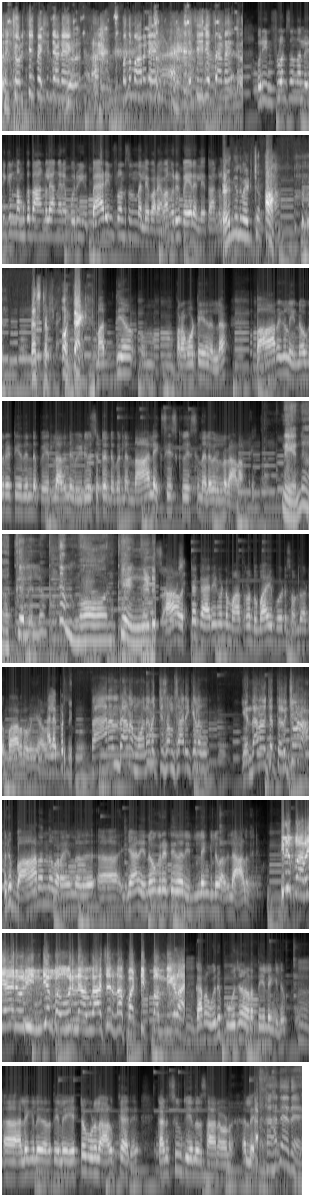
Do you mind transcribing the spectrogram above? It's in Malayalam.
ഒരു ചൊറിച്ചിൽ പേഷ്യന്റ് ആണ് ഒന്ന് മാറണേ. സീരിയസ് ആണ് ഒരു ഇൻഫ്ലുവൻസ് എന്നല്ല ഒരിക്കലും നമുക്ക് താങ്കളെ അങ്ങനെ ഒരു ബാഡ് ഇൻഫ്ലുവൻസ് എന്നല്ലേ പറയാം. അങ്ങനെ ഒരു പേരല്ലേ താങ്കൾ മദ്യം പ്രൊമോട്ട് ചെയ്യുന്നല്ല ബാറുകൾ ഇനോഗ്രേറ്റ് ചെയ്തതിന്റെ പേരിൽ അതിന്റെ വീഡിയോസ് ഇട്ടതിന്റെ പേരിൽ നാല് എക്സൈസ് ക്യൂസ് നിലവിലുള്ള ഒരാളാണ്. നീ എന്നെ ആക്കല്ലോ എങ്ങട്? ആ ഒറ്റ കാര്യം കൊണ്ട് മാത്രം ദുബായി പോയിട്ട് സ്വന്തമായിട്ട് ബാർ തുടങ്ങിയ ആളാണ്. താനെന്താണ് മോനെ വെച്ച് സംസാരിക്കണത്? എന്താണെന്ന് വെച്ചാൽ തെളിച്ചു പറ. ഒരു ബാർ എന്ന് പറയുന്നത് ഞാൻ ഇനോഗ്രേറ്റ് ചെയ്താൽ ഇല്ലെങ്കിലും അതിൽ ആൾ വരും. ഇത് പറയാൻ ഒരു ഇന്ത്യൻ പൗരന് അവകാശമുള്ള പട്ടിപ്പന്നികളാണ് കാരണം ഒരു പൂജ നടത്തിയില്ലെങ്കിലും അല്ലെങ്കിൽ നടത്തിയില്ല ഏറ്റവും കൂടുതൽ ആൾക്കാർ കൺസ്യൂം ചെയ്യുന്ന ഒരു സാധനമാണ് അല്ലേ? അതെ അതെ.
